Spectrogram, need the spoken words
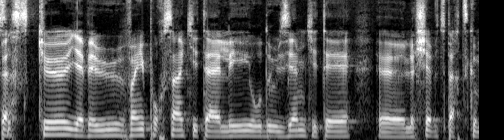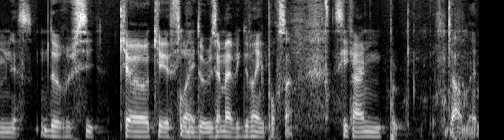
parce qu'il y avait eu 20% qui étaient allés au deuxième, qui était euh, le chef du Parti communiste de Russie, qui a, qui a fini deuxième avec 20%. Ce qui est quand même peu. Quand même.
